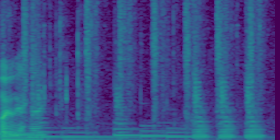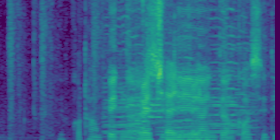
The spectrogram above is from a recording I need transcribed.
Thôi ơi anh ơi. Có thằng ping ở Right CD, side, anh tưởng có CD.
